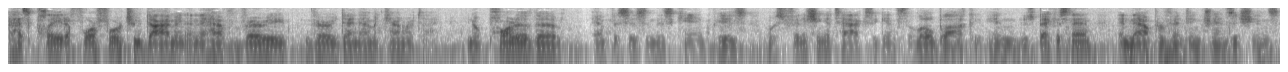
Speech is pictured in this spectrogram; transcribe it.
has played a 4-4-2 diamond, and they have very very dynamic counterattack. You know, part of the emphasis in this camp is was finishing attacks against the low block in Uzbekistan, and now preventing transitions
